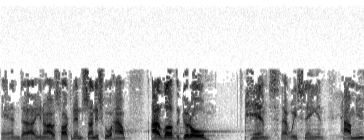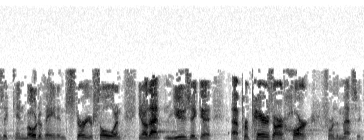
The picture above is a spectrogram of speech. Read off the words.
And, uh, you know, I was talking in Sunday school how I love the good old hymns that we sing and how music can motivate and stir your soul. And, you know, that music uh, uh, prepares our heart for the message.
